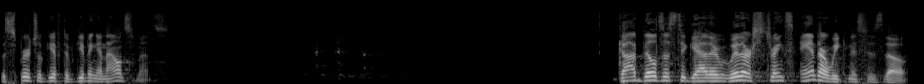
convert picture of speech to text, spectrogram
the spiritual gift of giving announcements. God builds us together with our strengths and our weaknesses, though.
